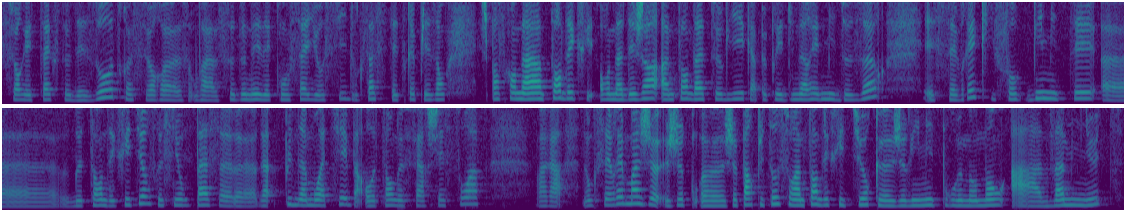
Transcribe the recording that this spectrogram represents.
sur les textes des autres, sur euh, se donner des conseils aussi. Donc ça, c'était très plaisant. Je pense qu'on a un temps on a déjà un temps d'atelier qui est à peu près d'une heure et demie, deux heures. Et c'est vrai qu'il faut limiter euh, le temps d'écriture, parce que si on passe euh, plus de la moitié, ben, autant le faire chez soi. Voilà. Donc c'est vrai, moi, je, je, je pars plutôt sur un temps d'écriture que je limite pour le moment à 20 minutes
